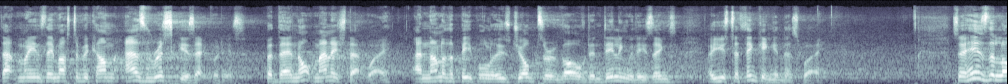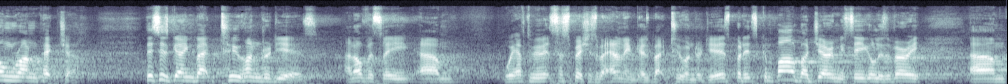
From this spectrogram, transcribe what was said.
that means they must have become as risky as equities. But they're not managed that way, and none of the people whose jobs are involved in dealing with these things are used to thinking in this way. So here's the long run picture. This is going back 200 years, and obviously um, we have to be a bit suspicious about anything that goes back 200 years, but it's compiled by Jeremy Siegel, who's a very um,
